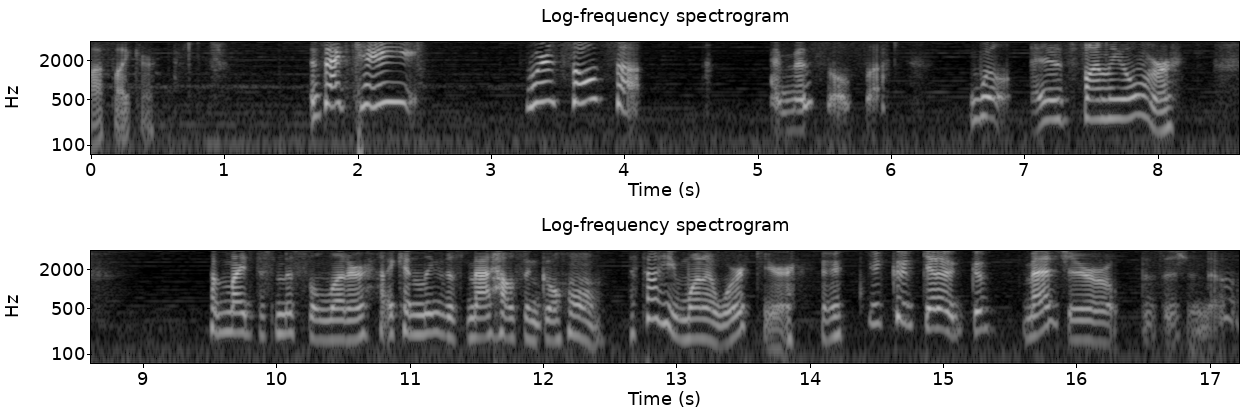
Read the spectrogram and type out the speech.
laugh like her. Is that Kate? Where's Salsa? I miss Salsa. Well, it's finally over. My dismissal letter. I can leave this madhouse and go home. I thought he'd want to work here. he could get a good managerial position now.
